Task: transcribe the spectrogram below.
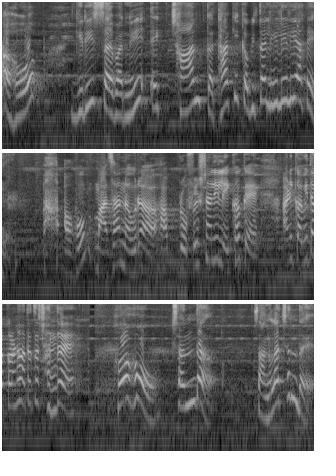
अहो गिरीश साहेबांनी एक छान कथा की कविता लिहिलेली आहे. अहो माझा नवरा हा प्रोफेशनली लेखक आहे आणि कविता करणं हा त्याचा छंद आहे. हो हो छंद. चांगला छंद आहे.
